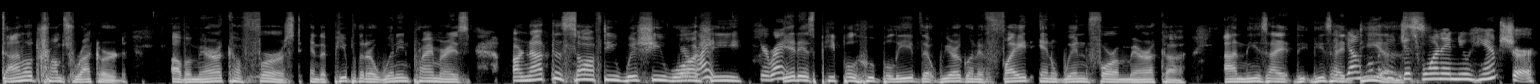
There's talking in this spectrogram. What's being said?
Donald Trump's record of America first and the people that are winning primaries are not the softy, wishy washy. You're right. You're right. It is people who believe that we are going to fight and win for America on these i- these a ideas. young woman who just won in New Hampshire,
